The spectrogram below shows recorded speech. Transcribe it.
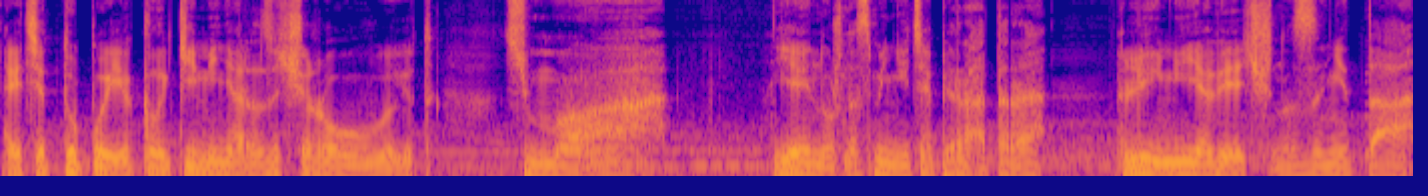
Эти тупые клыки меня разочаровывают. Тьма. Ей нужно сменить оператора. Линия вечно занята.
